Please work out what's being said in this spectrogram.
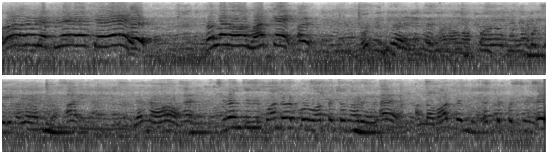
அவர்களுடைய பிள்ளைகளுக்கு நல்ல ஒரு வாழ்க்கை ஏன்னா சிரஞ்சீவி பாண்டவருக்கு ஒரு வார்த்தை சொன்னாரு. அந்த வார்த்தை நீ கட்டுப்பட்டு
